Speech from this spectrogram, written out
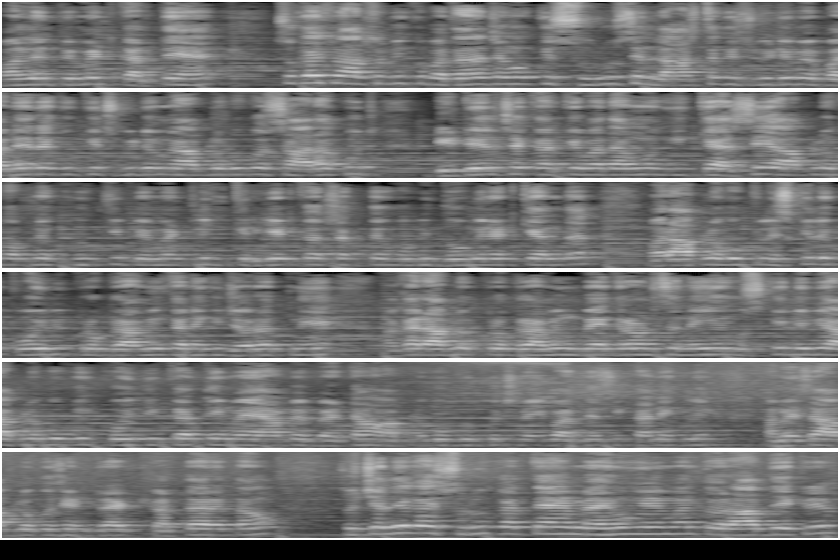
ऑनलाइन पेमेंट करते हैं। सो गाइस मैं आप सभी को बताना चाहूँगा कि शुरू से लास्ट तक इस वीडियो में बने रहे, क्योंकि इस वीडियो में आप लोगों को सारा कुछ डिटेल से करके बताऊँगा कि कैसे आप लोग अपने खुद की पेमेंट लिंक क्रिएट कर सकते हो वो भी दो मिनट के अंदर। और आप लोगों को इसके लिए कोई भी प्रोग्रामिंग करने की ज़रूरत नहीं है। अगर आप लोग प्रोग्रामिंग बैकग्राउंड से नहीं है, उसके लिए भी आप लोगों की कोई दिक्कत नहीं। मैं यहाँ पे बैठा हूँ, आप लोगों को कुछ नई बातें सिखाने के लिए हमेशा आप लोगों से इंटरेक्ट करता रहता हूँ। तो चलिए शुरू करते हैं। मैं हूँ हेमंत और आप देख रहे हो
